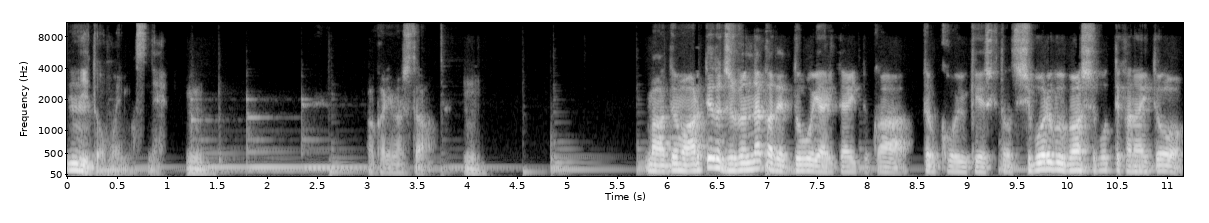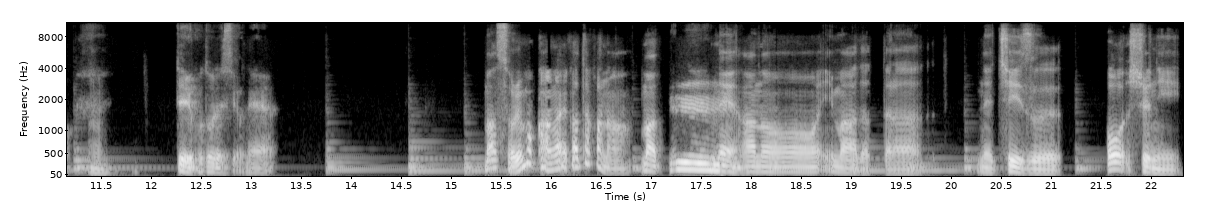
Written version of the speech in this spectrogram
いいと思いますね。うん。うん。わかりました。うん。まあでもある程度自分の中でどうやりたいとか、多分こういう形式と絞る部分は絞っていかないと、んっていうことですよね。まあそれも考え方かな。まあうんね、あのー今だったら、ね、チーズを主に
